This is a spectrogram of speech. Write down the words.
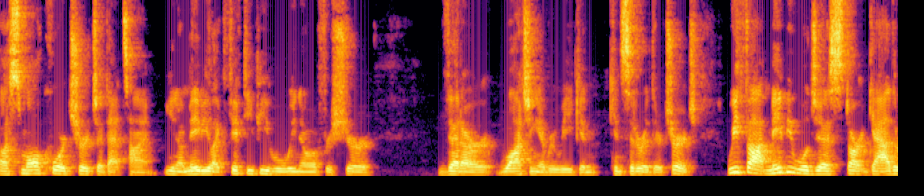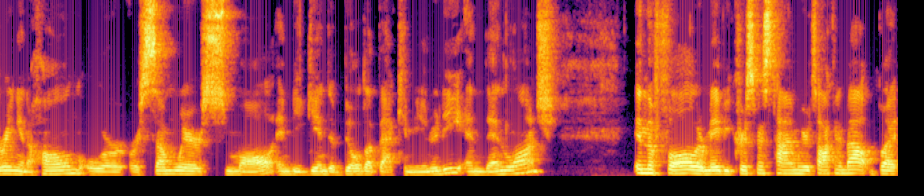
a small core church at that time, you know, maybe like 50 people we know for sure that are watching every week and consider it their church. We thought maybe we'll just start gathering in a home or or somewhere small and begin to build up that community and then launch in the fall or maybe Christmas time we were talking about. But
